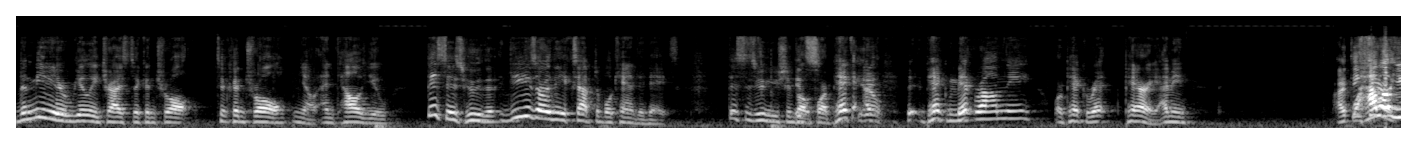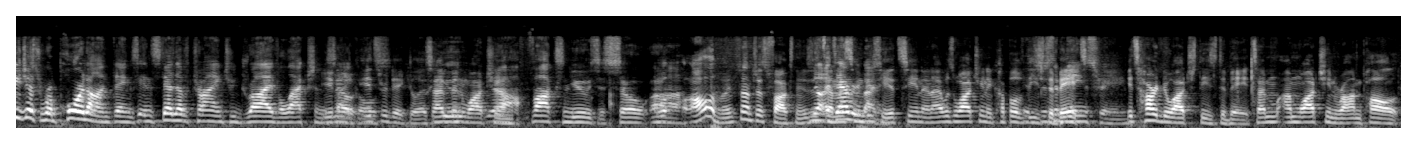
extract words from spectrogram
the media really tries to control to control, you know, and tell you this is who the these are the acceptable candidates. This is who you should vote it's, for. Pick you know, pick Mitt Romney or pick Rick Perry. I mean, I think. Well, how about you just report on things instead of trying to drive election you cycles? You know, it's ridiculous. I've you, been watching. Yeah, Fox News is so. Uh, well, all of them. It's not just Fox News. It's, no, it's MSNBC. Everybody. It's CNN. I was watching a couple of it's these debates. It's hard to watch these debates. I'm, I'm watching Ron Paul,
